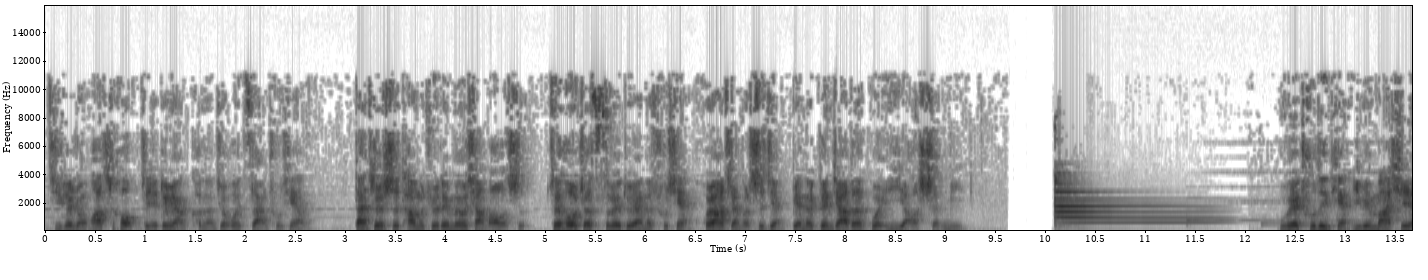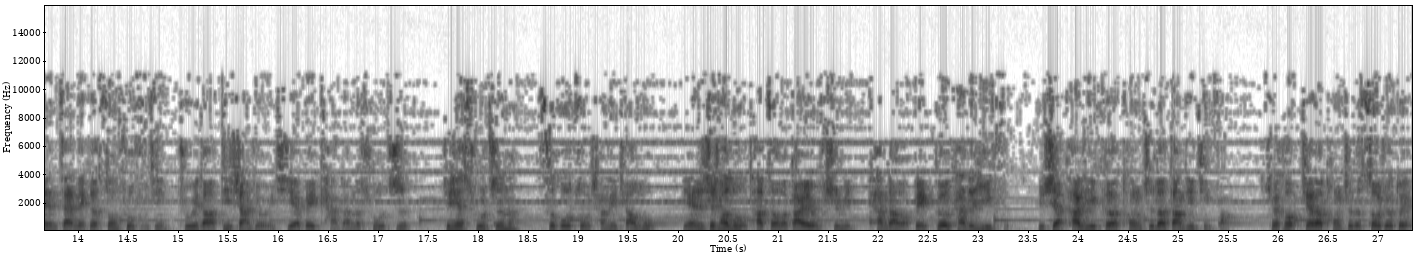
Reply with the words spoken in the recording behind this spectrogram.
积雪融化之后，这些队员可能就会自然出现了。但这时他们绝对没有想到的是，最后这四位队员的出现会让整个事件变得更加的诡异而神秘。五月初的一天，一位麦西人在那棵松树附近注意到地上有一些被砍断的树枝，这些树枝呢似乎组成了一条路。沿着这条路，他走了大约五十米，看到了被割开的衣服，于是他立刻通知了当地警方。随后接到通知的搜救队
